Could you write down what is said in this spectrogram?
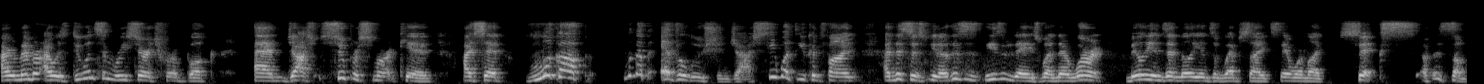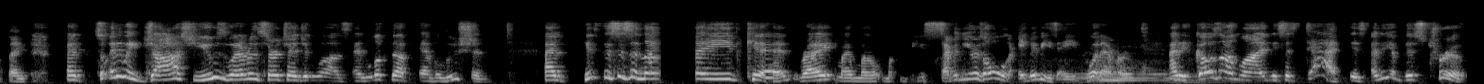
I remember I was doing some research for a book, and Josh, super smart kid, I said, look up look up evolution, Josh. See what you can find. And this is, you know, this is these are days when there weren't millions and millions of websites. There were like six or something. And so anyway, Josh used whatever the search engine was and looked up evolution. And his, this is a naive kid, right? My, my, my, he's seven years old, maybe he's eight, whatever. And he goes online and he says, "Dad, is any of this true?"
